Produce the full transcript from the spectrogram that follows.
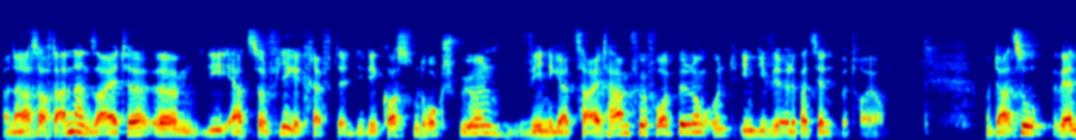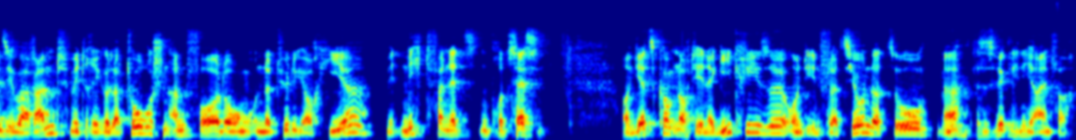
Und dann hast du auf der anderen Seite ähm, die Ärzte und Pflegekräfte, die den Kostendruck spüren, weniger Zeit haben für Fortbildung und individuelle Patientenbetreuung. Und dazu werden sie überrannt mit regulatorischen Anforderungen und natürlich auch hier mit nicht vernetzten Prozessen. Und jetzt kommt noch die Energiekrise und die Inflation dazu. Ja, das ist wirklich nicht einfach.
